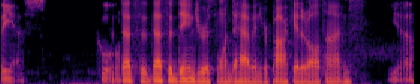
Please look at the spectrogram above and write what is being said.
But yes. Cool. But that's a that's a dangerous one to have in your pocket at all times yeah.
